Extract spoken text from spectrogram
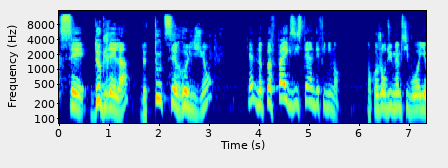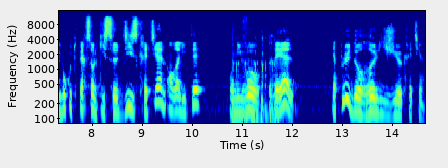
ces degrés-là, de toutes ces religions, ne peuvent pas exister indéfiniment. Donc aujourd'hui, même si vous voyez beaucoup de personnes qui se disent chrétiennes, en réalité, au niveau réel, il n'y a plus de religieux chrétiens.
